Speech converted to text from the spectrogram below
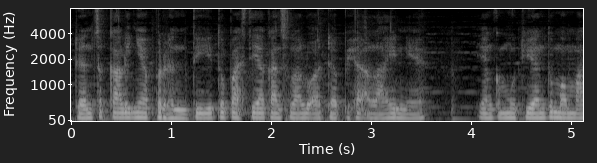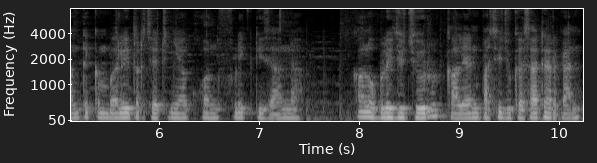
Dan sekalinya berhenti itu pasti akan selalu ada pihak lain ya, yang kemudian tuh memantik kembali terjadinya konflik di sana. Kalau boleh jujur, kalian pasti juga sadar kan,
